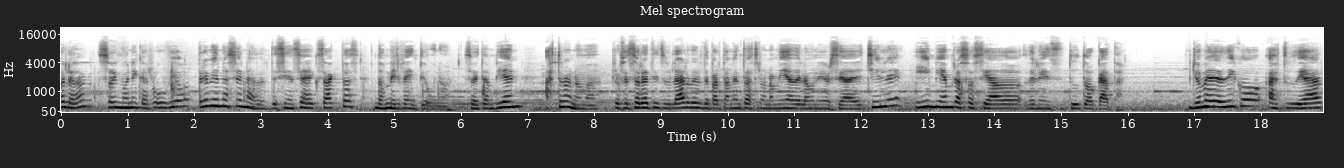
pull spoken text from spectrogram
Hola, soy Mónica Rubio, Premio Nacional de Ciencias Exactas 2021. Soy también astrónoma, profesora titular del Departamento de Astronomía de la Universidad de Chile y miembro asociado del Instituto CATA. Yo me dedico a estudiar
